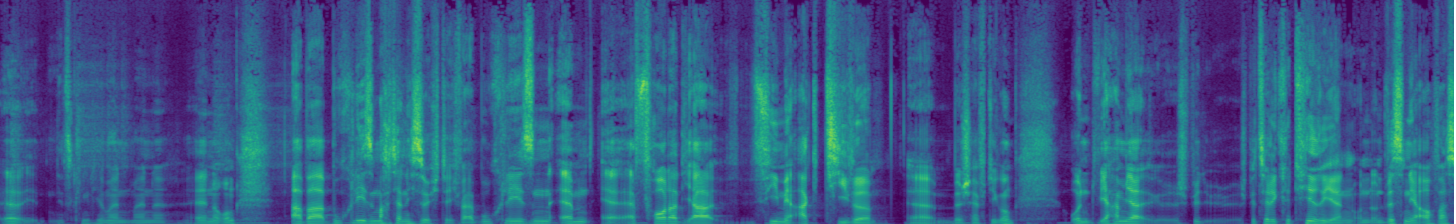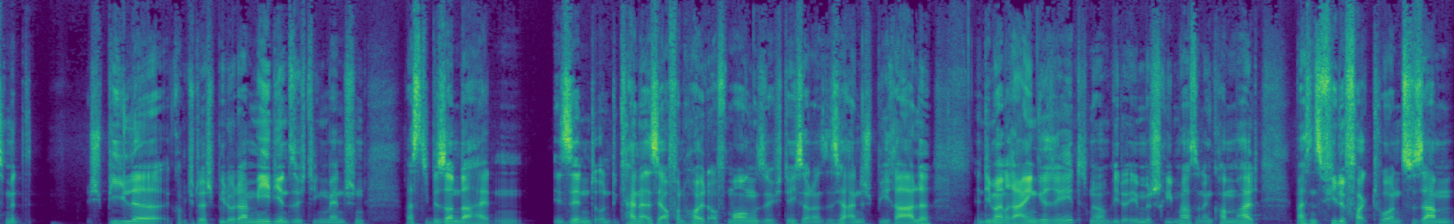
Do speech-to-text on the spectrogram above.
äh, jetzt klingt hier mein, meine Erinnerung. Aber Buchlesen macht ja nicht süchtig, weil Buchlesen ähm, er- erfordert ja viel mehr aktive äh, Beschäftigung. Und wir haben ja spe spezielle Kriterien und, und wissen ja auch, was mit Spiele, Computerspiele oder mediensüchtigen Menschen, was die Besonderheiten sind. Und keiner ist ja auch von heute auf morgen süchtig, sondern es ist ja eine Spirale, in die man reingerät, ne, wie du eben beschrieben hast. Und dann kommen halt meistens viele Faktoren zusammen,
